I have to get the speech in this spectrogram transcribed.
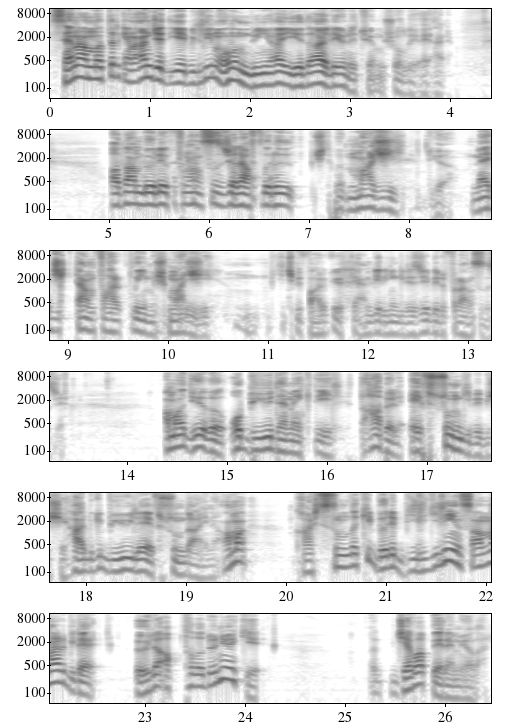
Sen anlatırken anca diyebildiğin oğlum dünyayı yedi aile yönetiyormuş oluyor yani. Adam böyle Fransızca lafları işte böyle maji diyor. Magic'ten farklıymış maji. Hiçbir farkı yok yani biri İngilizce biri Fransızca. Ama diyor böyle o büyü demek değil. Daha böyle efsun gibi bir şey. Halbuki büyüyle efsun da aynı. Ama karşısındaki böyle bilgili insanlar bile öyle aptala dönüyor ki cevap veremiyorlar.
